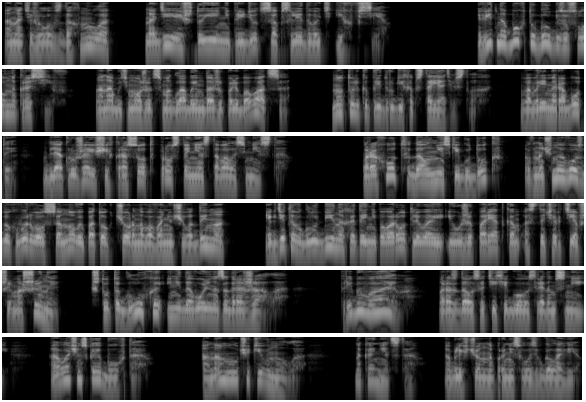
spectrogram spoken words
Она тяжело вздохнула, надеясь, что ей не придется обследовать их все. Вид на бухту был, безусловно, красив. Она, быть может, смогла бы им даже полюбоваться, но только при других обстоятельствах. Во время работы для окружающих красот просто не оставалось места. Пароход дал низкий гудок, в ночной воздух вырвался новый поток черного вонючего дыма, и где-то в глубинах этой неповоротливой и уже порядком осточертевшей машины что-то глухо и недовольно задрожало. «Прибываем», раздался тихий голос рядом с ней. «Авачинская бухта». Она молча кивнула. «Наконец-то», — облегченно пронеслось в голове.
